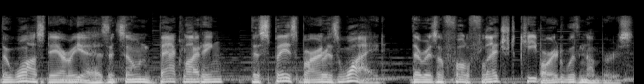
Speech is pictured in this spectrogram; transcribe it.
The WASD area has its own backlighting, the spacebar is wide, there is a full-fledged keyboard with numbers,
